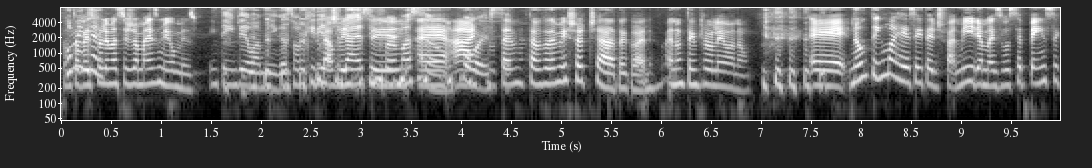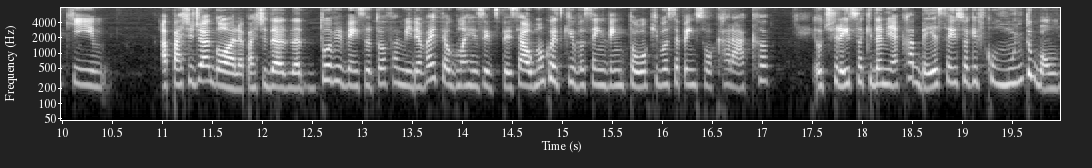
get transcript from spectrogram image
então Como é talvez que o é? problema seja mais meu mesmo. Entendeu, amiga? Só queria te Talvez dar essa informação. É, ai, tô tô até meio chateada agora. Mas não tem problema, não. É, não tem uma receita de família, mas você pensa que a partir de agora, a partir da, da tua vivência, da tua família, vai ter alguma receita especial? Alguma coisa que você inventou, que você pensou, caraca, eu tirei isso aqui da minha cabeça e isso aqui ficou muito bom.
